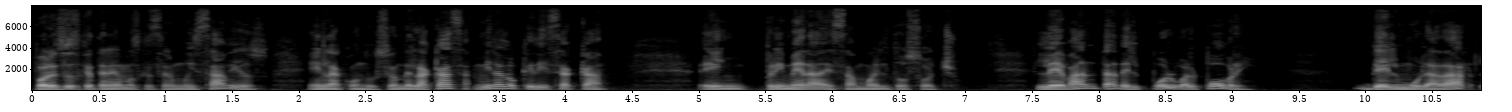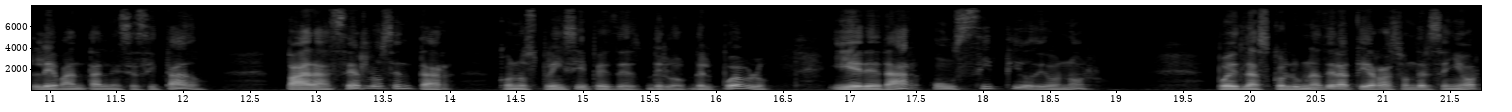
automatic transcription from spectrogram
Por eso es que tenemos que ser muy sabios en la conducción de la casa. Mira lo que dice acá en Primera de Samuel 2.8. Levanta del polvo al pobre, del muladar levanta al necesitado, para hacerlo sentar con los príncipes del pueblo y heredar un sitio de honor. Pues las columnas de la tierra son del Señor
